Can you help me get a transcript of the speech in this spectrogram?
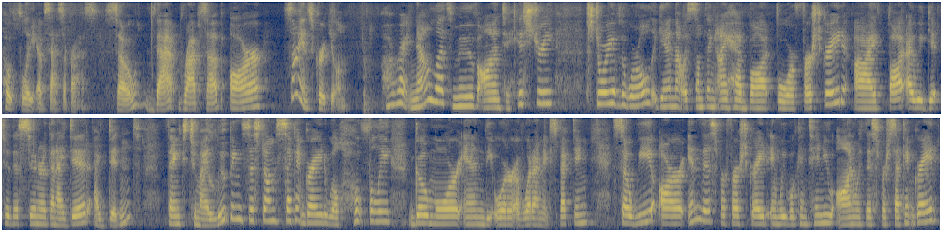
hopefully, of Sassafras. So that wraps up our science curriculum. All right, now let's move on to history. Story of the World, again, that was something I had bought for first grade. I thought I would get to this sooner than I did. I didn't. Thanks to my looping system, second grade will hopefully go more in the order of what I'm expecting. So we are in this for first grade and we will continue on with this for second grade.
